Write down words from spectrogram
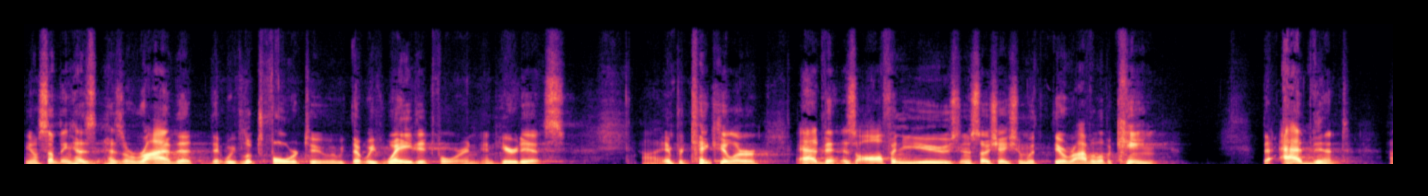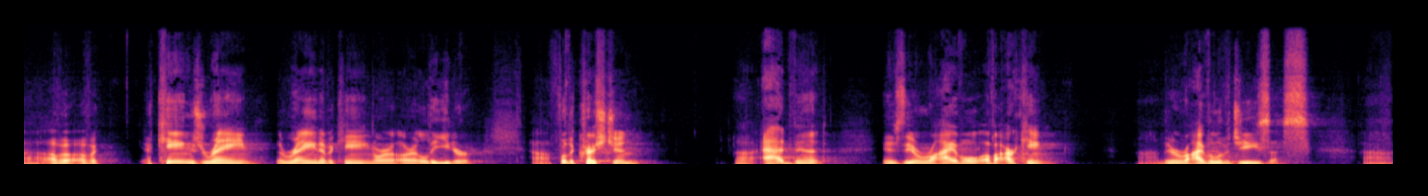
you know, something has, has arrived that, that we've looked forward to, that we've waited for, and, and here it is. Uh, in particular, Advent is often used in association with the arrival of a king, the advent uh, of, a, of a, a, king's reign, the reign of a king or, or a leader. Uh, for the Christian, uh, Advent is the arrival of our king. Uh, the arrival of Jesus. Uh,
